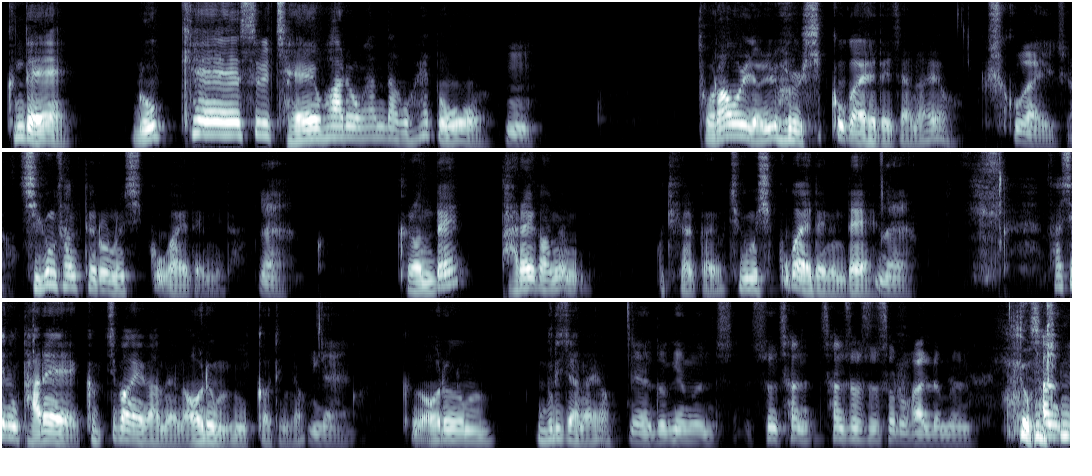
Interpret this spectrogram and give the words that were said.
근데 로켓을 재활용한다고 해도 음. 돌아올 연료를 싣고 가야 되잖아요. 싣고 가야죠. 지금 상태로는 싣고 가야 됩니다. 네. 그런데 달에 가면 어떻게 할까요? 지금은 싣고 가야 되는데 네. 사실은 달에 극지방에 가면 얼음이 있거든요. 네. 그 얼음 물이잖아요. 네. 녹이면 수, 산, 산소 수소로 가려면 산-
